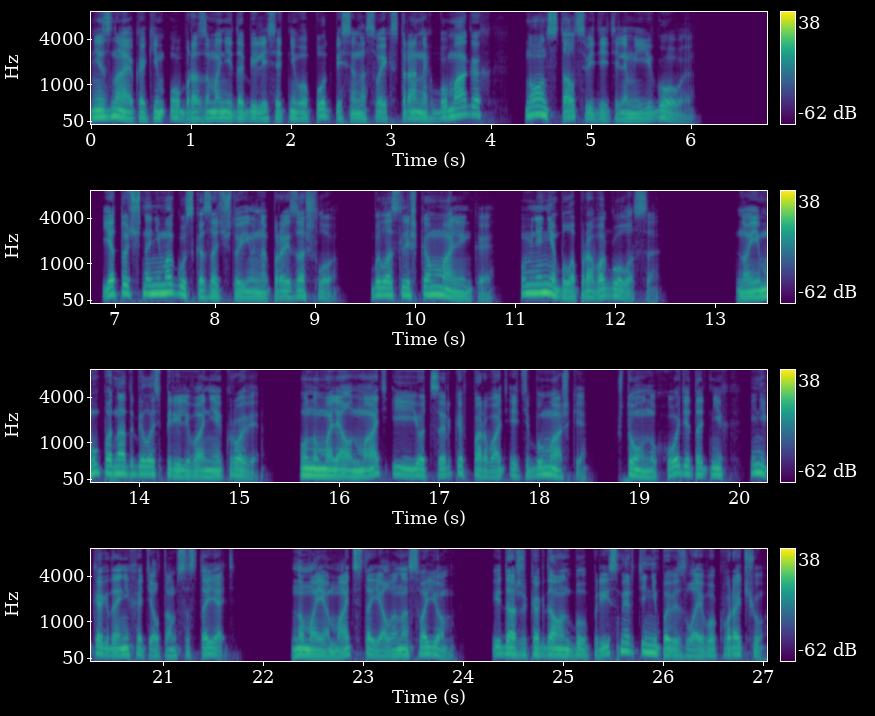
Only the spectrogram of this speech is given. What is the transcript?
Не знаю, каким образом они добились от него подписи на своих странных бумагах, но он стал свидетелем Иеговы. Я точно не могу сказать, что именно произошло. Было слишком маленькое, у меня не было права голоса. Но ему понадобилось переливание крови. Он умолял мать и ее церковь порвать эти бумажки, что он уходит от них и никогда не хотел там состоять. Но моя мать стояла на своем, и даже когда он был при смерти, не повезла его к врачу.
